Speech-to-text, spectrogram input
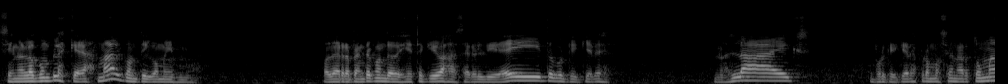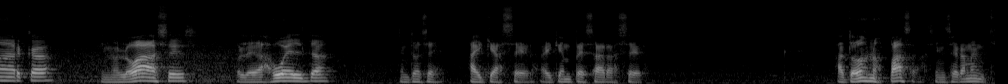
si no lo cumples, quedas mal contigo mismo. O de repente cuando dijiste que ibas a hacer el videíto porque quieres unos likes, o porque quieres promocionar tu marca y no lo haces, o le das vuelta. Entonces hay que hacer, hay que empezar a hacer. A todos nos pasa, sinceramente.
